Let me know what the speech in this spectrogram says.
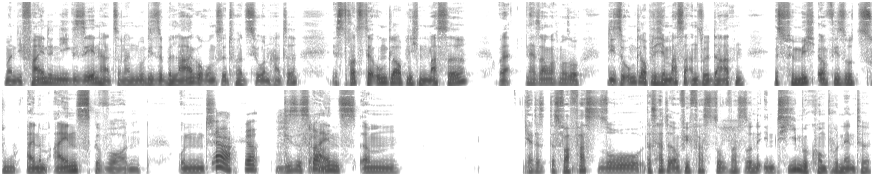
man die Feinde nie gesehen hat, sondern nur diese Belagerungssituation hatte, ist trotz der unglaublichen Masse, oder na, sagen wir es mal so, diese unglaubliche Masse an Soldaten ist für mich irgendwie so zu einem Eins geworden. Und ja, ja, dieses klar. Eins, ähm, ja, das, das war fast so, das hatte irgendwie fast so was so eine intime Komponente,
